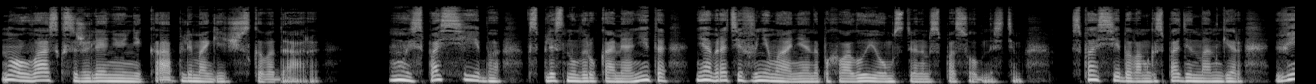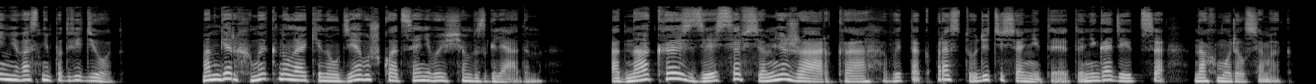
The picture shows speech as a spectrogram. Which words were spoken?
но у вас, к сожалению, ни капли магического дара». «Ой, спасибо», — всплеснула руками Анита, не обратив внимания на похвалу ее умственным способностям. «Спасибо вам, господин Мангер, Винни вас не подведет». Мангер хмыкнул и окинул девушку оценивающим взглядом. «Однако здесь совсем не жарко. Вы так простудитесь, Анита, это не годится», — нахмурился Мак.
